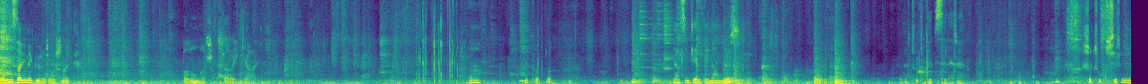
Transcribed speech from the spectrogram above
Böyle insan yine görünce hoşuna gidiyor. Balonlar da rengarenk. Aa, ne tatlı. Yazın geldiğini anlıyorsun. Böyle çocuk elbiseleri. Şu çok şirin.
